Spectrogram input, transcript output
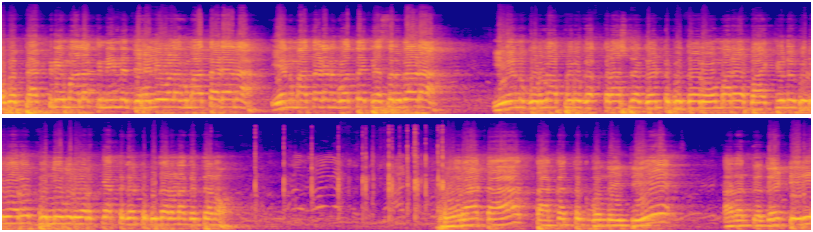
ಒಬ್ಬ ಫ್ಯಾಕ್ಟರಿ ಮಾಲಕ್ ನಿನ್ನ ದೆಹಲಿ ಒಳಗೆ ಮಾತಾಡ್ಯಾನ. ಏನ್ ಮಾತಾಡ್ಯಾನ ಗೊತ್ತೈತಿ? ಹೆಸರು ಬೇಡ. ಏನು ಗುರ್ಲಾಪುರ ಕ್ರಾಸ್ನ ಗಂಟು ಬಿದ್ದವರು ಮನೆ ಬಾಕಿನೂ ಬಿಡುವರು, ಬುಲ್ಲು ಬಿಡುವರು, ಕೆಟ್ಟ ಗಂಟು ಬಿದ್ದಾರ ನಾವು ಹೋರಾಟ ತಾಕತ್ತಕ್ಕೆ ಬಂದೈತಿ. ಅದಕ್ಕೆ ಗಟ್ಟಿರಿ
